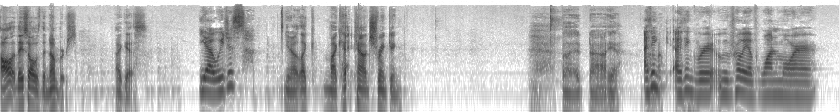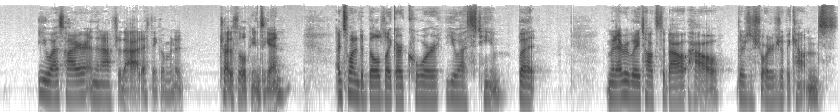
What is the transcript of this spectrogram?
all they saw was the numbers, I guess. Yeah, we just You know, like my head count shrinking. But uh, yeah. I think I think we're we probably have one more U.S. hire, and then after that, I think I'm gonna try the Philippines again. I just wanted to build like our core U.S. team, but I mean, everybody talks about how there's a shortage of accountants,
